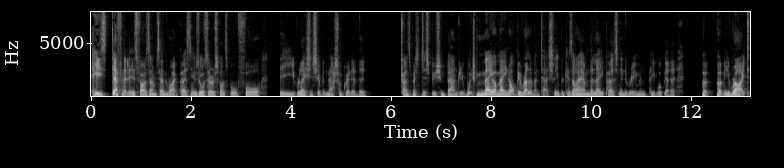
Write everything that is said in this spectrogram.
He's definitely, as far as I'm concerned, the right person. He was also responsible for the relationship with National Grid at the transmission distribution boundary, which may or may not be relevant actually, because I am the lay person in the room and people will be able to put, put me right.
